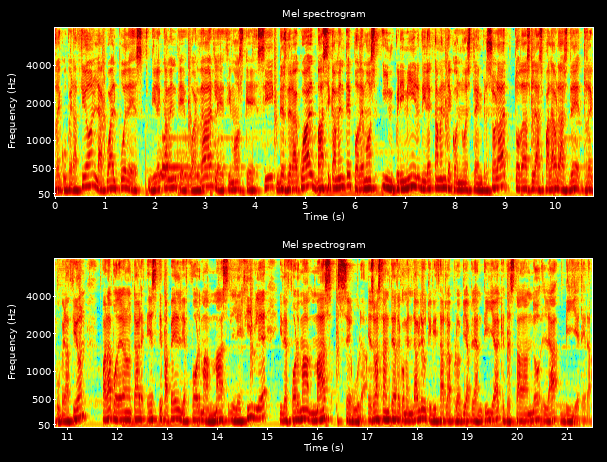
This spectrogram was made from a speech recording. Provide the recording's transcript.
recuperación, la cual puedes directamente guardar, le decimos que sí, desde la cual básicamente podemos imprimir directamente con nuestra impresora todas las palabras de recuperación para poder anotar este papel de forma más legible y de forma más segura. Es bastante recomendable utilizar la propia plantilla que te está dando la billetera.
